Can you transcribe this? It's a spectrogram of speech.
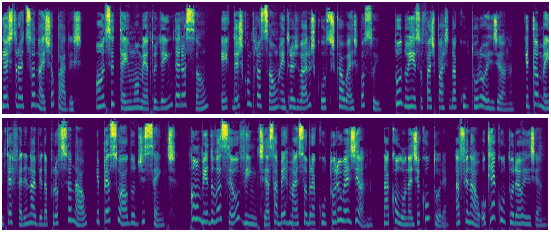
e as tradicionais chopadas, onde se tem um momento de interação e descontração entre os vários cursos que a UERJ possui. Tudo isso faz parte da cultura uergiana, que também interfere na vida profissional e pessoal do discente. Convido você, ouvinte, a saber mais sobre a cultura uergiana, na coluna de cultura. Afinal, o que é cultura uergiana?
